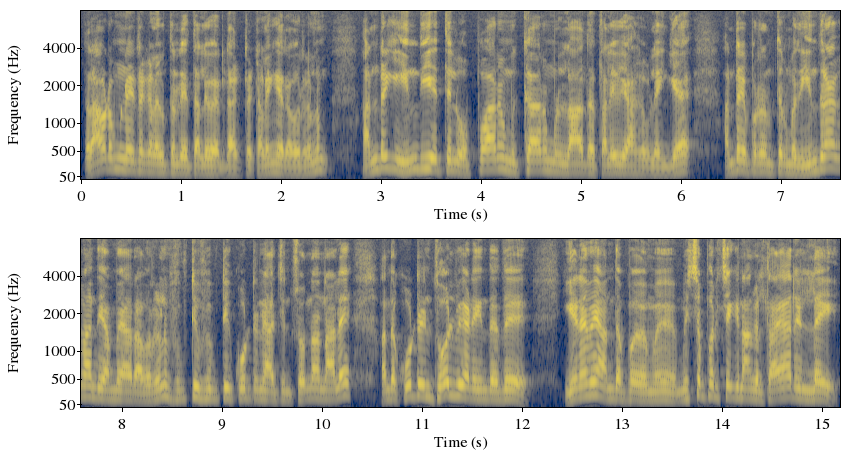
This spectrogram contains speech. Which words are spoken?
திராவிட முன்னேற்ற கழகத்தினுடைய தலைவர் டாக்டர் கலைஞர் அவர்களும் அன்றைக்கு இந்தியத்தில் ஒப்பாரும் மிக்காரும் இல்லாத தலைவியாக விளங்கிய அன்றைய பிரதமர் திருமதி இந்திரா காந்தி அம்மையார் அவர்களும் ஃபிஃப்டி ஃபிஃப்டி கூட்டணி ஆட்சின்னு சொன்னனாலே அந்த கூட்டணி தோல்வி அடைந்தது. எனவே அந்த ப- மிஷ பரீட்சைக்கு நாங்கள் தயாரில்லை.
